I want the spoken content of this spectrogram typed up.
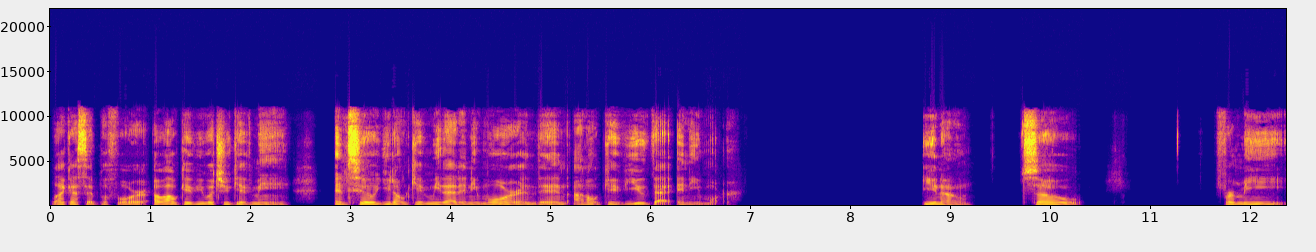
like I said before, oh, I'll give you what you give me until you don't give me that anymore. And then I don't give you that anymore. You know? So for me,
